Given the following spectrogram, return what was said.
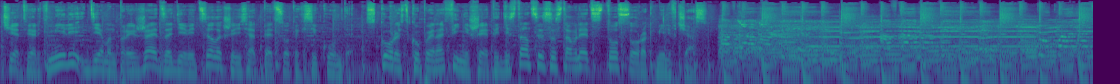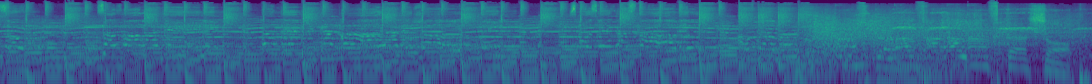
Четверть мили Демон проезжает за 9,65 секунды. Скорость купе на финише этой дистанции составляет 140 миль в час. Автошоп.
